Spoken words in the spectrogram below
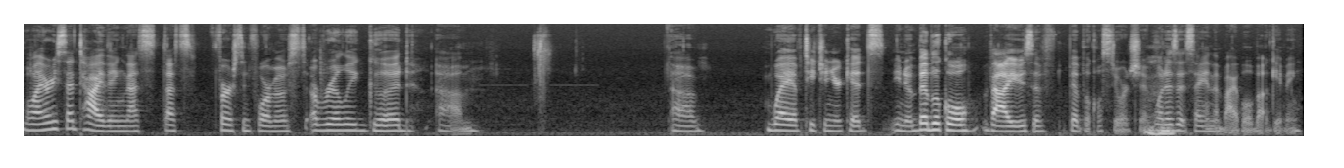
well, I already said tithing. That's that's first and foremost a really good um, uh, way of teaching your kids, you know, biblical values of biblical stewardship. What does it say in the Bible about giving?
